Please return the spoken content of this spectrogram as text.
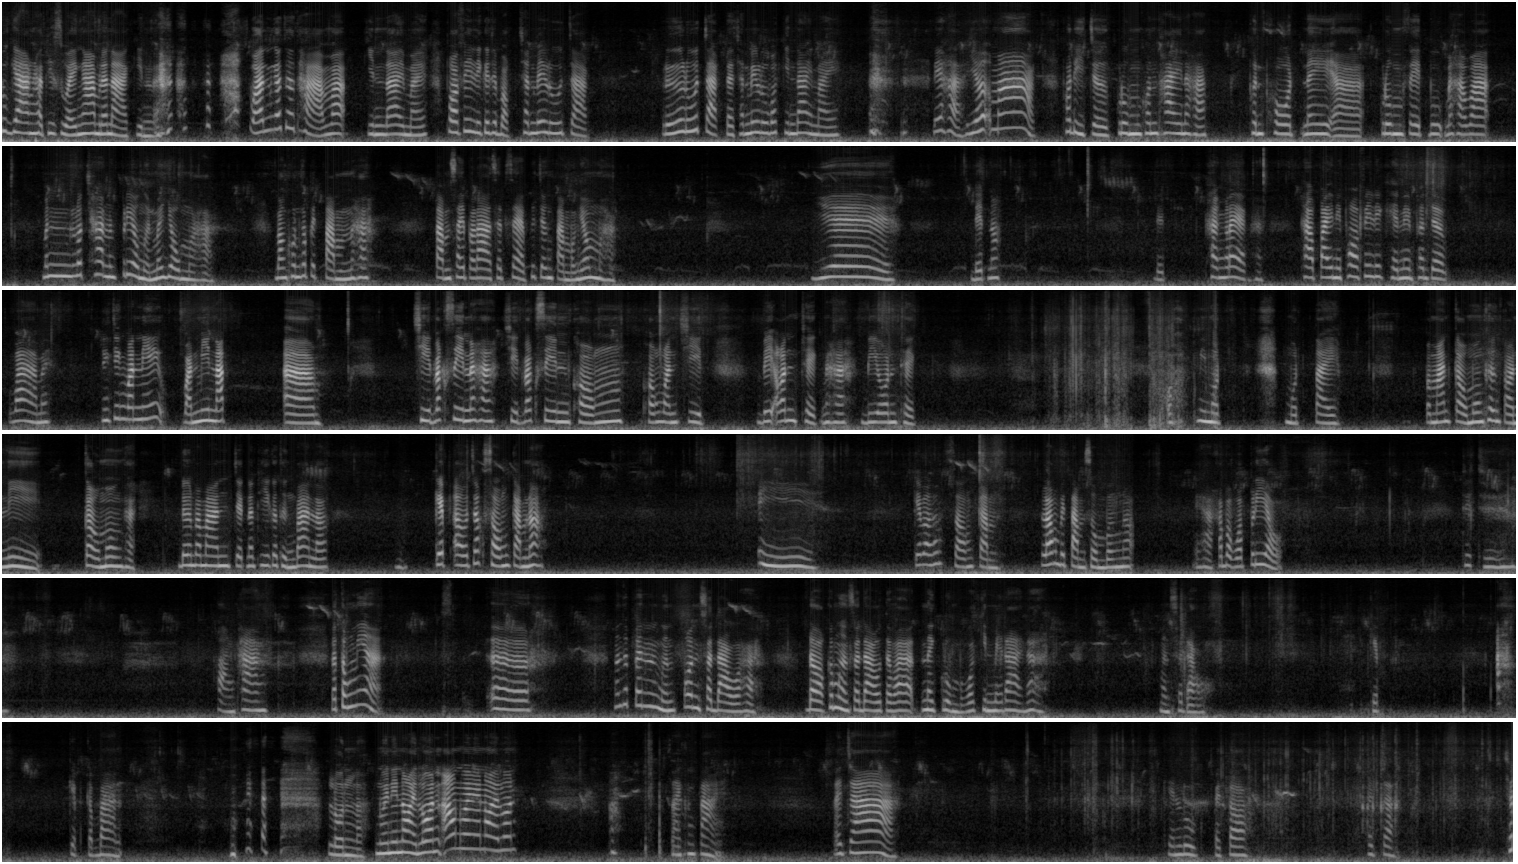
ทุกอย่างค่ะที่สวยงามและน่ากิน วันก็จะถามว่ากินได้ไหมพ่อฟิลิกก็จะบอกฉันไม่รู้จัก หรือรู้จักแต่ฉันไม่รู้ว่ากินได้ไหมเนี่ยค่ะ เยอะมาก พอดีเจอกลุ่มคนไทยนะคะ เพิ่นโพสในกลุ่ม Facebook นะคะว่า มันรสชาติมันเปรี้ยวเหมือนมะยมอะค่ะ บางคนก็ไปตำนะคะ ตำไส้ปลาแซ่บๆคือจังตำบางย่อมค่ะ เย่เด็ดเนาะเด็ดครั้งแรกค่ะถ้าไปนี่พ่อฟิลิกเห็นนี่เพิ่นจะว่าไหม จริง ๆ วันนี้หวันมีนัดฉีดวัคซีนนะคะ ฉีดวัคซีนของของวันฉีด BioNTech นะคะ BioNTech โอ้มีหมด หมดไตประมาณเก่าโมงครึ่งตอนนี้เก่าโมงค่ะ เดินประมาณเจ็ดนาทีก็ถึงบ้านแล้ว เก็บเอาจักสองกำเนาะอีเก็บเอาทั้งสองกำล่องไปต่ำสมเบิงเนาะนี่ค่ะเขาบอกว่าเปรี้ยวจืดๆขวางทาง แล้วตรงเนี้ย เออ มันจะเป็นเหมือนต้นสะเดาค่ะ ดอกก็เหมือนสะเดาแต่ว่าในกลุ่มบอกว่ากินไม่ได้นะคะเหมือนสะเดา เก็บเก็บกลับบ้านลนเหรอหน่วยนิดหน่อยลนเอ้าหน่วยนิดหน่อยลนใส่ข้างใต้ไปจ้าเขียนลูกไปต่อไปจ้า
